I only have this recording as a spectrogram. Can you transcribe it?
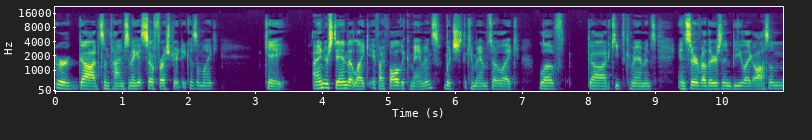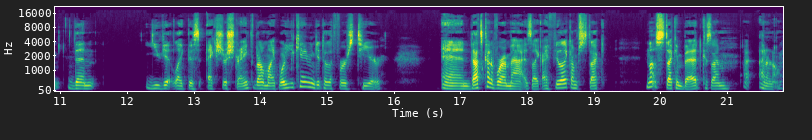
or God sometimes, and I get so frustrated because I'm like, okay, I understand that like if I follow the commandments, which the commandments are like love God, keep the commandments, and serve others and be like awesome, then you get like this extra strength. But I'm like, well, you can't even get to the first tier, and that's kind of where I'm at. Is like I feel like I'm stuck, not stuck in bed because I'm I, I don't know,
